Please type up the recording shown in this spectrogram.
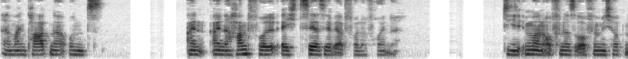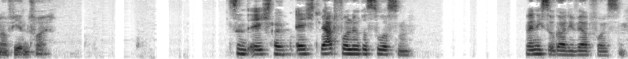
äh, mein Partner und ein, eine Handvoll echt sehr, sehr wertvoller Freunde, die immer ein offenes Ohr für mich hatten, auf jeden Fall. Das sind echt, echt wertvolle Ressourcen. Wenn nicht sogar die wertvollsten.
